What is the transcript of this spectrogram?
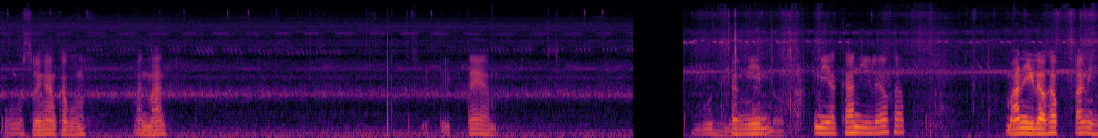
โอ้สวยงามครับผมมันมันติด แต้มทางนี้มีอาการอีกแล้วครับมันอีกแล้วครับตั้งนี่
